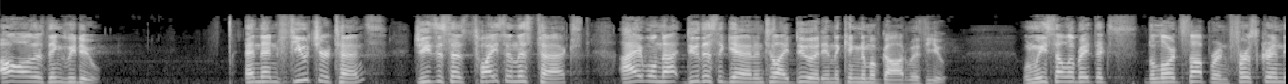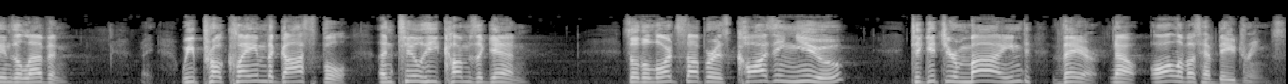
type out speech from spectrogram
all other things we do. And then future tense, Jesus says twice in this text, I will not do this again until I do it in the kingdom of God with you. When we celebrate the, the Lord's Supper in 1 Corinthians 11, right, we proclaim the gospel until he comes again. So the Lord's Supper is causing you to get your mind there. Now, all of us have daydreams.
